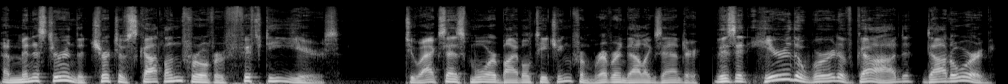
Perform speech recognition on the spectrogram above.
a minister in the Church of Scotland for over 50 years. To access more Bible teaching from Reverend Alexander, visit hearthewordofgod.org,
